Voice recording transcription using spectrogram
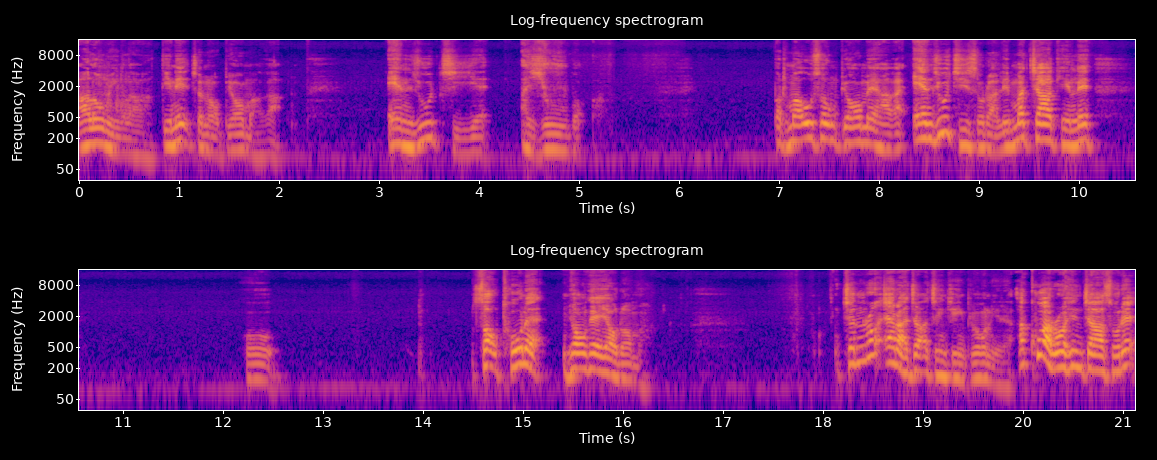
အားလုံးမင်္ဂလာဒီနေ့ကျွန်တော်ပြောမှာက NUG ရဲ့အယူပေါ့ပထမအဦးဆုံးပြောမယ့်ဟာက NUG ဆိုတာလေမချခင်လေဟိုစောက်ထိုးနဲ့ညောင်းတဲ့ရောက်တော့မှာကျွန်တော်အဲ့ဒါကြောင့်အချိန်ချင်းပြောနေတာအခုကရိုဟင်ဂျာဆိုတဲ့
